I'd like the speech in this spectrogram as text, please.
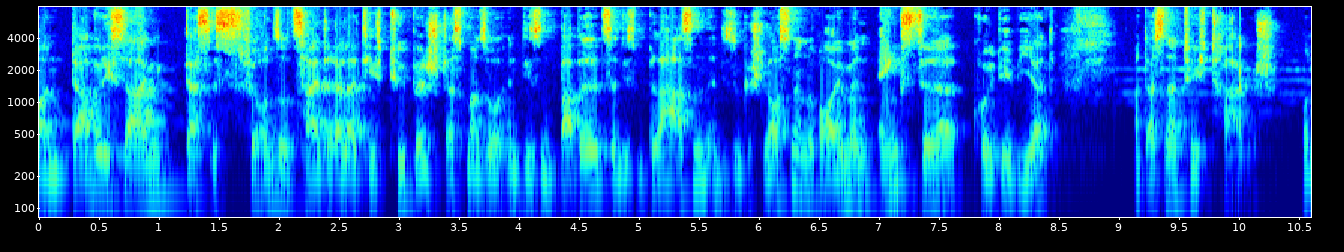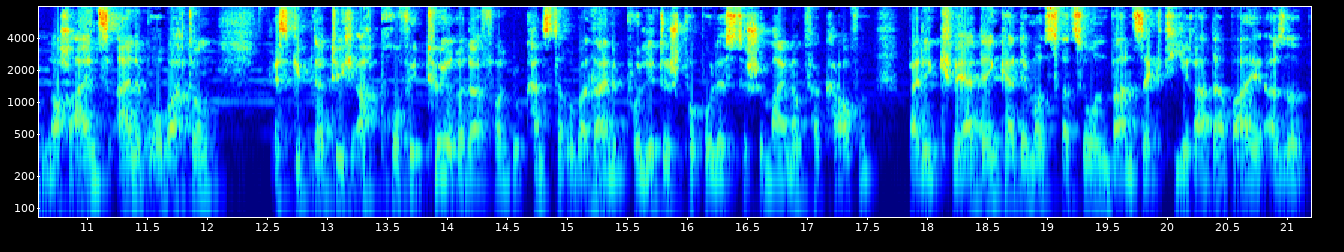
Und da würde ich sagen, das ist für unsere Zeit relativ typisch, dass man so in diesen Bubbles, in diesen Blasen, in diesen geschlossenen Räumen Ängste kultiviert. Und das ist natürlich tragisch. Und noch eins, eine Beobachtung, es gibt natürlich auch Profiteure davon. Du kannst darüber ja. deine politisch-populistische Meinung verkaufen. Bei den Querdenker-Demonstrationen waren Sektierer dabei, also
